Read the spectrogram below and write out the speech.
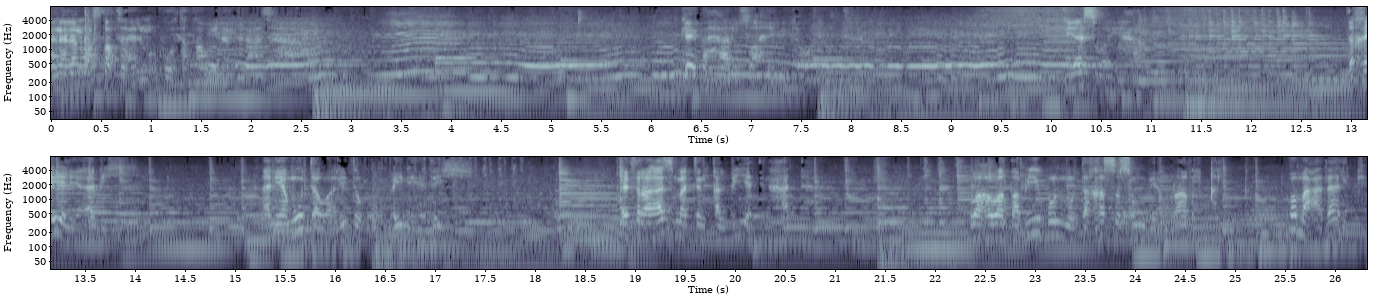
أنا لم أستطع المكوث طويلا بالعزاء كيف حال صاحبك وليد؟ في أسوأ حال. تخيل يا أبي أن يموت والده بين يديه إثر أزمة قلبية حادة وهو طبيب متخصص بأمراض القلب ومع ذلك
